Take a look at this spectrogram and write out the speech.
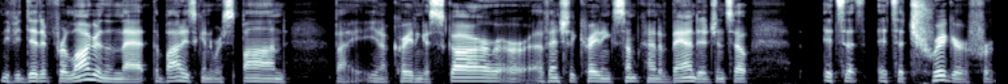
And if you did it for longer than that, the body's going to respond by you know creating a scar or eventually creating some kind of bandage. And so it's a it's a trigger for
